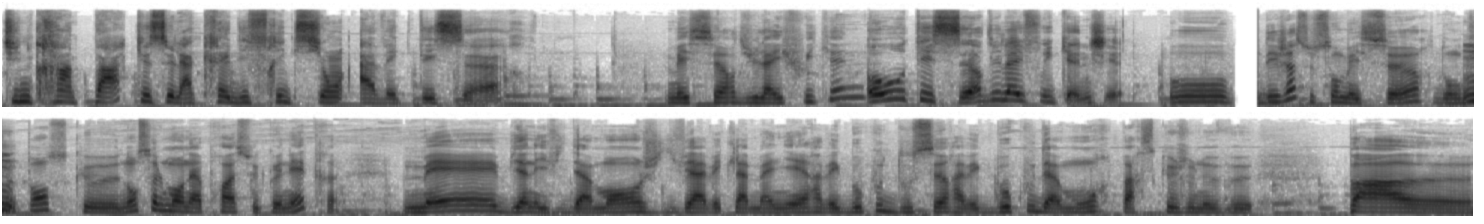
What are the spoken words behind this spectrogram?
Tu ne crains pas que cela crée des frictions avec tes sœurs? Mes sœurs du Life Weekend? Oh, tes sœurs du Life Weekend, chérie. Oh, déjà, ce sont mes sœurs, donc je Mm. pense que non seulement on apprend à se connaître, mais bien évidemment, j'y vais avec la manière, avec beaucoup de douceur, avec beaucoup d'amour, parce que je ne veux pas euh,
